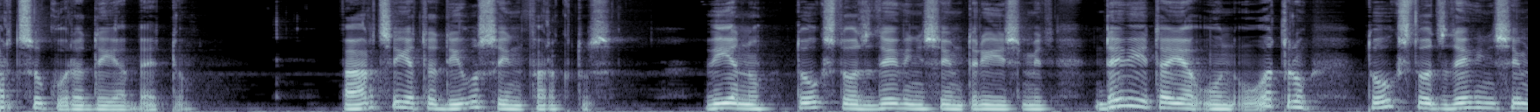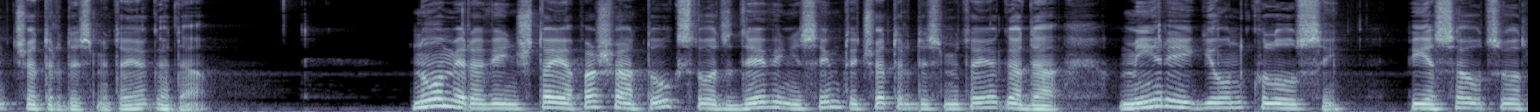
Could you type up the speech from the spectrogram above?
ar cukura diabetu. Pārcieta divus infarktus, vienu 1939. un otru 1940. gadā. Nomira viņš tajā pašā 1940. gadā, mierīgi un klusi, piesaucot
